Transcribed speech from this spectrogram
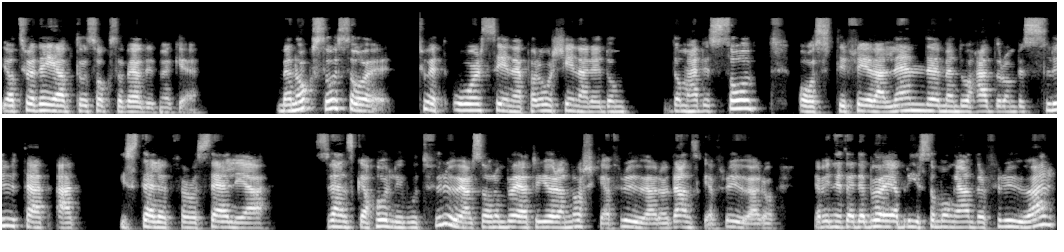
jag tror det hjälpte oss också väldigt mycket. Men också så, tror ett år senare, ett par år senare, de, de hade sålt oss till flera länder, men då hade de beslutat att istället för att sälja svenska Hollywoodfruar så har de börjat att göra norska fruar och danska fruar. Och jag vet inte, det börjar bli så många andra fruar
